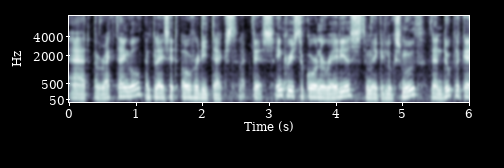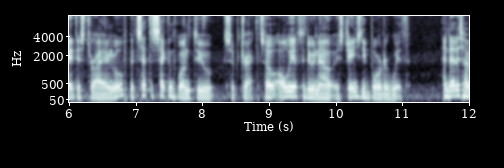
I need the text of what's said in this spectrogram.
add a rectangle and place it over the text like this. Increase the corner radius to make it look smooth, then duplicate this triangle, but set the second one to subtract so all we have to do now is change the border width. And that is how you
